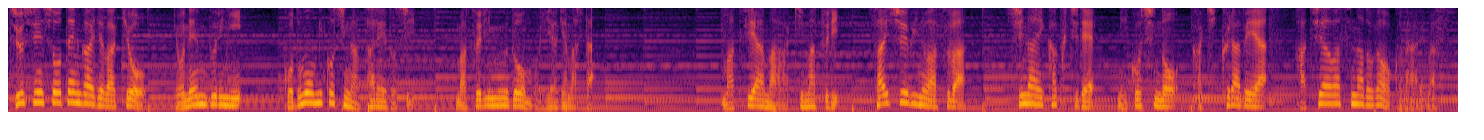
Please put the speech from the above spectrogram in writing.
中心商店街では今日4年ぶりに子どもみこしがパレードし祭りムードを盛り上げました。松山秋祭り最終日の明日は市内各地でみこしの書き比べや鉢合わせなどが行われます。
